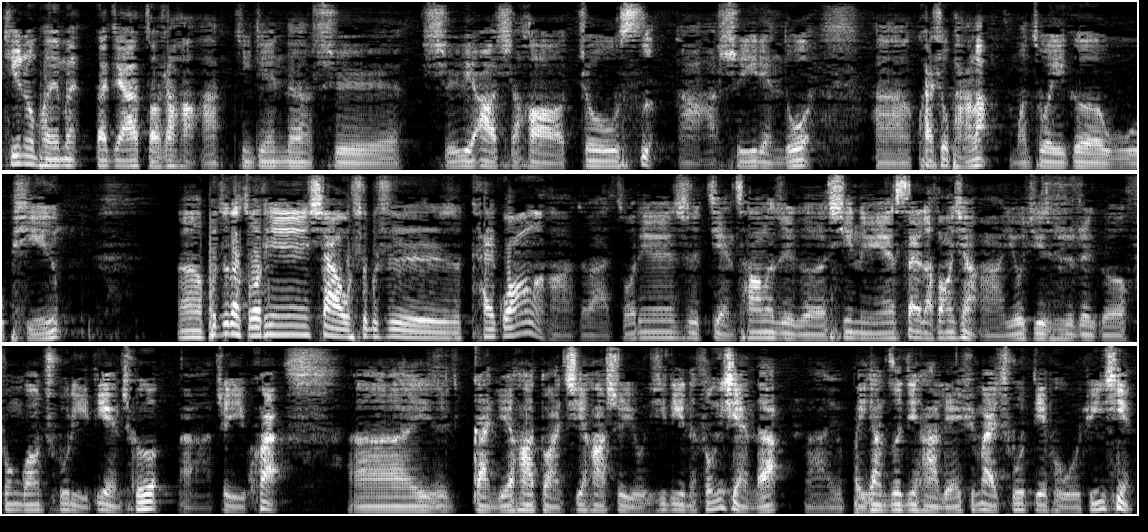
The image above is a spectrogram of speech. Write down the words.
听众朋友们，大家早上好啊！今天呢是十月二十号，周四啊，十一点多啊，快收盘了，我们做一个午评。嗯，不知道昨天下午是不是开光了哈，对吧？昨天是减仓了这个新能源赛道方向啊，尤其是这个风光处理电车啊这一块，呃，感觉哈短期哈是有一定的风险的啊，有北向资金哈连续卖出，跌破五均线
